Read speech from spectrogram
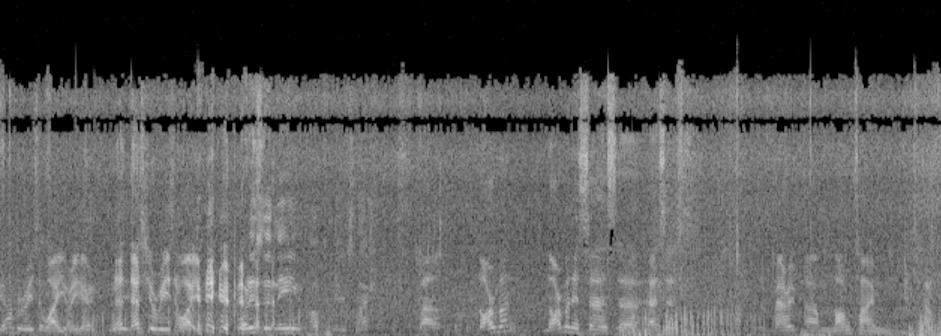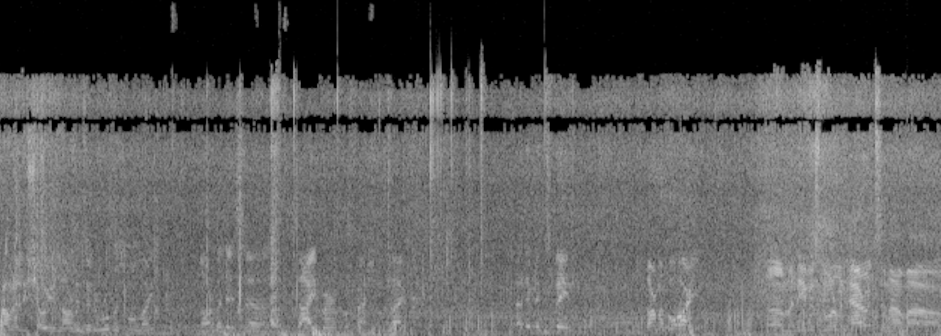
you have a reason why you're here. That, is- that's your reason why you're here. What is the name of your slash? Well, Norman, Norman is says uh, has a very um, long time. I'll probably show you Norman. It's in Aruba's whole life. Norman is a diver, professional diver. Let him explain. Norman, who are you? Uh, my name is Norman Harris, and I'm uh,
